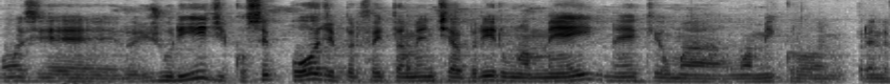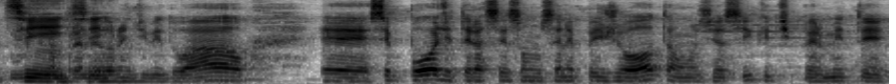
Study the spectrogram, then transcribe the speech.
vamos dizer, jurídico, você pode perfeitamente abrir uma MEI, né, que é uma, uma microempreendedor Sim, microempreendedor sim. individual, é, você pode ter acesso a um CNPJ, dizer assim, que te permite,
